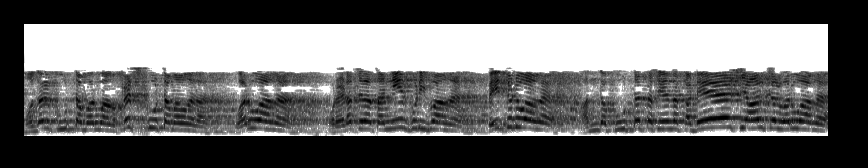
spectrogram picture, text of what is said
முதல் கூட்டம் வருவாங்க ஃப்ரெஷ் கூட்டம் அவங்க தான் வருவாங்க. ஒரு இடத்துல தண்ணீர் குடிப்பாங்க பெய்த்துடுவாங்க. அந்த கூட்டத்தை சேர்ந்த கடைசி ஆட்கள் வருவாங்க.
